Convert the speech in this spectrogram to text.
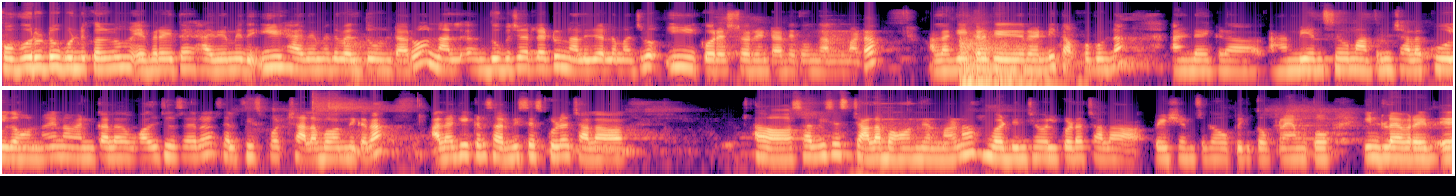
కొవ్వూరు టు గుండికలను ఎవరైతే హైవే మీద ఈ హైవే మీద వెళ్తూ ఉంటారో నల్ దుబుజర్ల టు నల్లజర్ల మధ్యలో ఈ ఈకో రెస్టారెంట్ అనేది ఉందన్నమాట. అలాగే ఇక్కడికి రండి తప్పకుండా. అండ్ ఇక్కడ అంబియన్స్ మాత్రం చాలా కూల్గా ఉన్నాయి. నా వెనకాల వాళ్ళు చూసారా? సెల్ఫీ స్పాట్ చాలా బాగుంది కదా. అలాగే ఇక్కడ సర్వీసెస్ కూడా చాలా సర్వీసెస్ చాలా బాగుంది అనమాట వడ్డించే వాళ్ళు కూడా చాలా పేషెన్స్గా ఓపికతో ప్రేమతో ఇంట్లో ఎవరైతే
